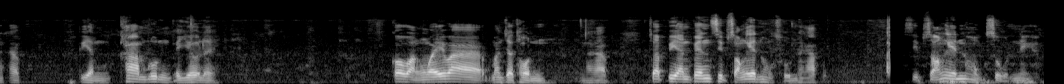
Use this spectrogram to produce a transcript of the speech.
นะครับ เปลี่ยนข้ามรุ่นไปเยอะเลย ก็หวังไว้ว่ามันจะทนนะครับ จะเปลี่ยนเป็น 12N60 นะครับ 12N60 เนี่ยครับ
